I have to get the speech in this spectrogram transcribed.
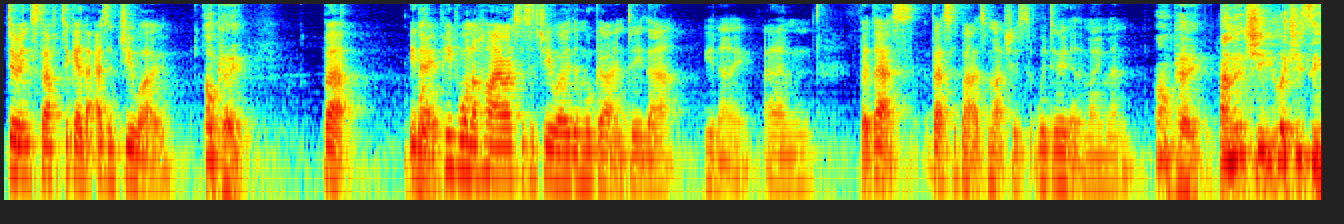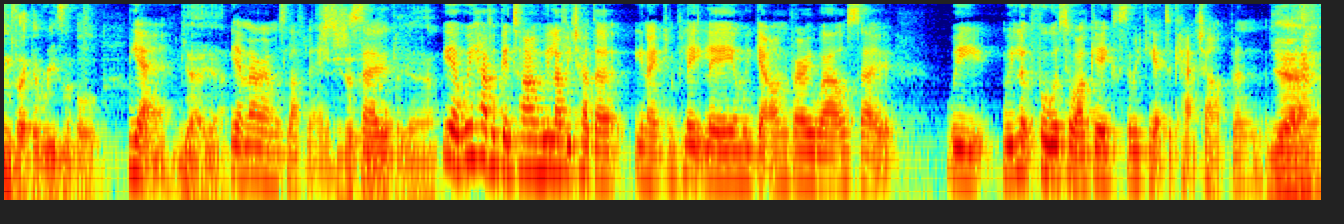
doing stuff together as a duo. Okay. But you know, if people want to hire us as a duo, then we'll go out and do that. You know, um, but that's that's about as much as we're doing at the moment. Okay. And she like she seems like a reasonable. Yeah, Yeah, yeah. yeah. Mariam is lovely. She just so lovely. Yeah. yeah, we have a good time. We love each other, you know, completely, and we get on very well. So we we look forward to our gigs so we can get to catch up and you Yeah. know,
